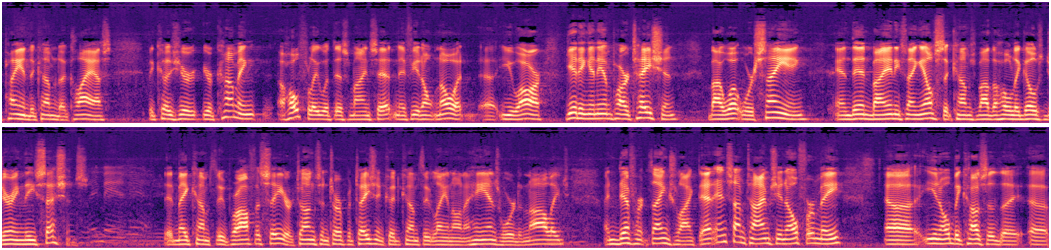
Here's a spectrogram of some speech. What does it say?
paying to come to class because you're you're coming uh, hopefully with this mindset and if you don't know it uh, you are getting an impartation by what we're saying and then by anything else that comes by the Holy Ghost during these sessions. Amen. It may come through prophecy or tongues interpretation, could come through laying on of hands, word of knowledge and different things like that. And sometimes, you know, for me, uh, you know, because of the uh,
